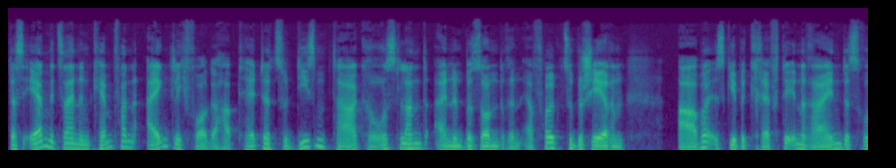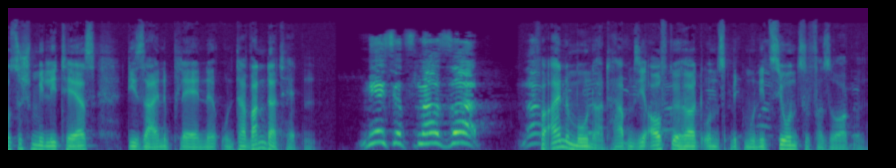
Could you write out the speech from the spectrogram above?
dass er mit seinen Kämpfern eigentlich vorgehabt hätte, zu diesem Tag Russland einen besonderen Erfolg zu bescheren, aber es gebe Kräfte in Reihen des russischen Militärs, die seine Pläne unterwandert hätten. Vor einem Monat haben sie aufgehört, uns mit Munition zu versorgen.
